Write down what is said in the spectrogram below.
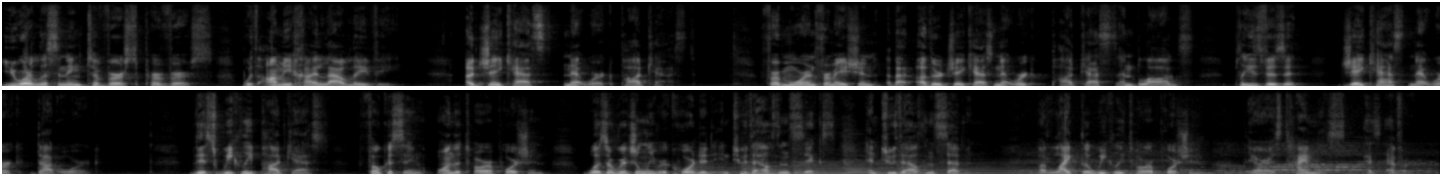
You are listening to Verse per Verse with Amichai Lau Lavie, a JCast Network podcast. For more information about other JCast Network podcasts and blogs, please visit jcastnetwork.org. This weekly podcast, focusing on the Torah portion, was originally recorded in 2006 and 2007, but like the weekly Torah portion, they are as timeless as ever.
